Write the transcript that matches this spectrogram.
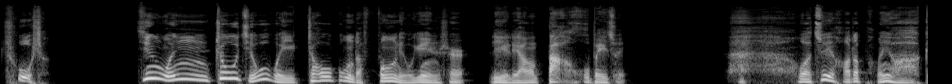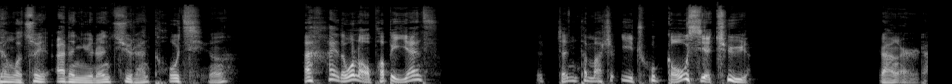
畜生！惊闻周九伟招供的风流韵事，李良大呼悲催：“我最好的朋友跟我最爱的女人居然偷情，还害得我老婆被淹死，这真他妈是一出狗血剧呀！”然而的，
